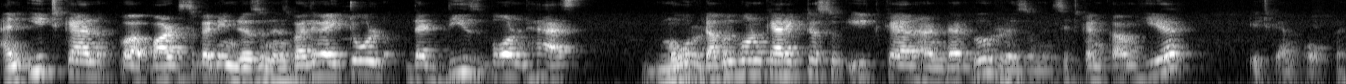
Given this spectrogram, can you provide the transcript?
and it can uh, participate in resonance. By the way, I told that this bond has more double bond character so it can undergo resonance. It can come here, it can open.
